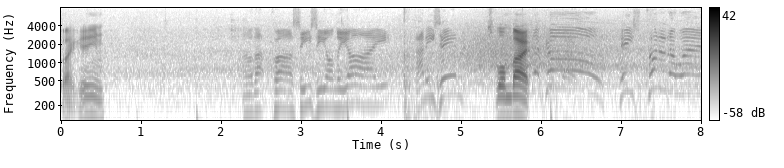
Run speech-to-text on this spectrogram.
for that game. Oh, that pass easy on the eye, and he's in. It's one back. And! He's put it away.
